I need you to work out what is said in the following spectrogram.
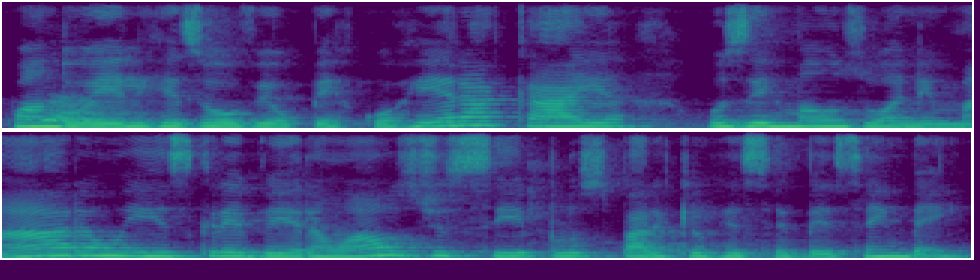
Quando ele resolveu percorrer a Caia, os irmãos o animaram e escreveram aos discípulos para que o recebessem bem.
